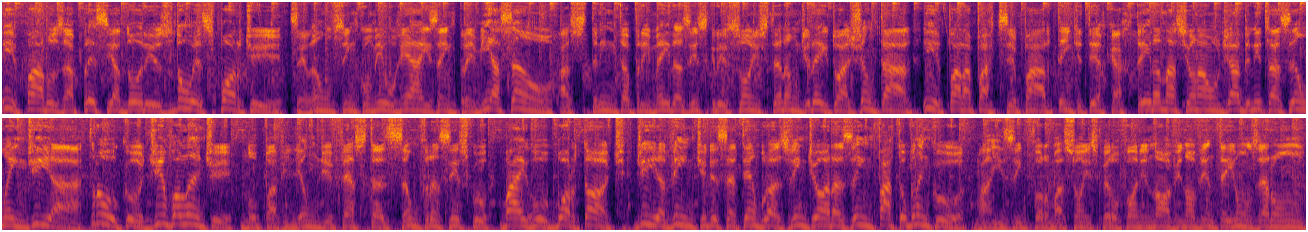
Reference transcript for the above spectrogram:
e para os apreciadores do esporte. Serão cinco mil reais em premiação. As 30 primeiras inscrições terão direito a jantar e para participar tem que ter carteira nacional de habilitação em dia. Truco de volante no pavilhão de festas São Francisco, bairro Bortote, dia 20 de setembro às 20 horas em Pato Branco. Mais informações pelo fone 99101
